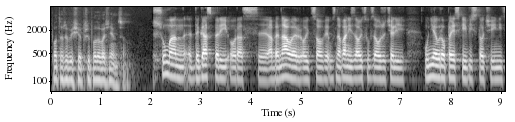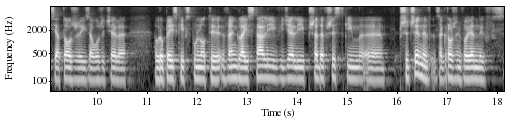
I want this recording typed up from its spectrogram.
po to, żeby się przypodobać Niemcom. Schuman, de Gasperi oraz y, Adenauer, ojcowie, uznawani za ojców założycieli Unii Europejskiej, w istocie inicjatorzy i założyciele Europejskiej Wspólnoty Węgla i Stali, widzieli przede wszystkim e, przyczyny zagrożeń wojennych w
